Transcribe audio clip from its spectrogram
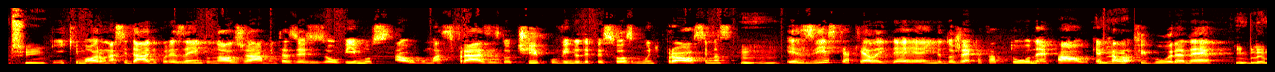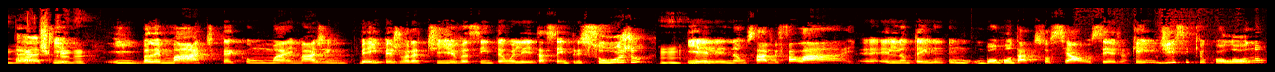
Sim. e que moram na cidade, por exemplo. Nós já muitas vezes ouvimos algumas frases do tipo vindo de pessoas muito próximas. Uhum. Existe aquela ideia ainda do Jeca Tatu, né, Paulo? Que é aquela É. figura, né? Emblemática, É, que- né? Emblemática com uma imagem bem pejorativa, assim, então ele está sempre sujo uhum. e ele não sabe falar, é, ele não tem um, um, bom contato social, ou seja, quem disse que o colono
